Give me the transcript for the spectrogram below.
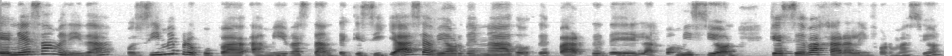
en esa medida, pues sí me preocupa a mí bastante que si ya se había ordenado de parte de la comisión que se bajara la información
